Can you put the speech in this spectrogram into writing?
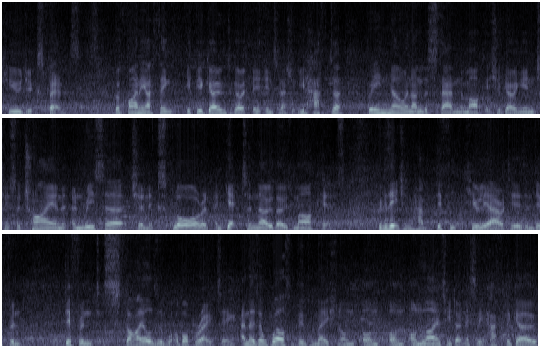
huge expense. But finally, I think if you're going to go international, you have to really know and understand the markets you're going into. So try and, and research and explore and, and get to know those markets because each of them have different peculiarities and different different styles of, of, operating. And there's a wealth of information on, on, on, online, so you don't necessarily have to go.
